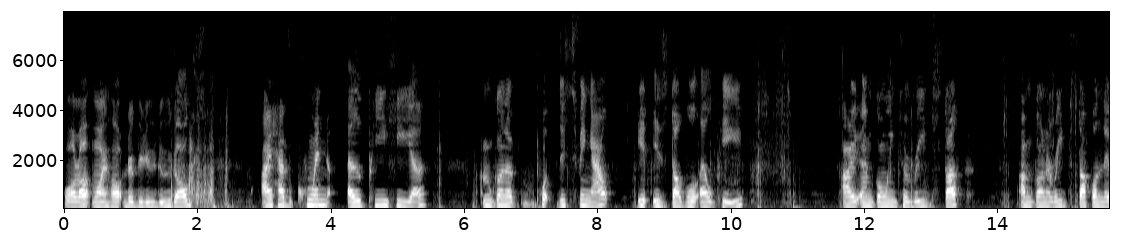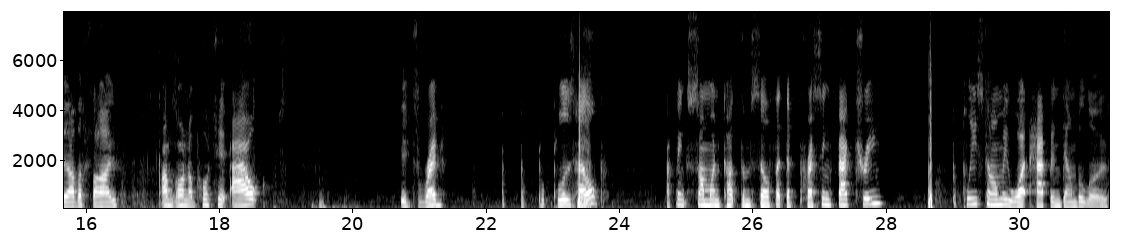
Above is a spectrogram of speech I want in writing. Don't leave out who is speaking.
Speaker 1: What up, my hot diggity doo dogs? I have Queen LP here. I'm gonna put this thing out. It is double LP. I am going to read stuff. I'm gonna read stuff on the other side. I'm gonna put it out. It's red. P please help. I think someone cut themselves at the pressing factory. Please tell me what happened down below.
